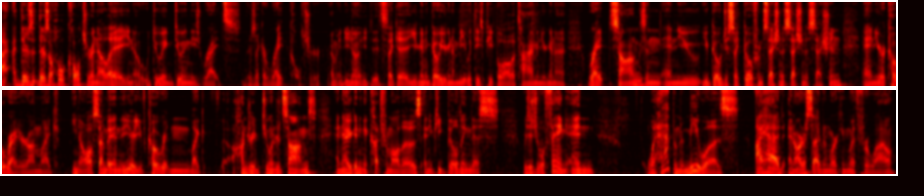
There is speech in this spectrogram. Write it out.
I, there's a, there's a whole culture in LA, you know, doing doing these rights. There's like a right culture. I mean, you know, it's like a you're gonna go, you're gonna meet with these people all the time, and you're gonna write songs, and and you you go just like go from session to session to session, and you're a co-writer on like you know all of a sudden by the end of the year you've co-written like 100 200 songs, and now you're getting a cut from all those, and you keep building this residual thing, and what happened to me was I had an artist I'd been working with for a while.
